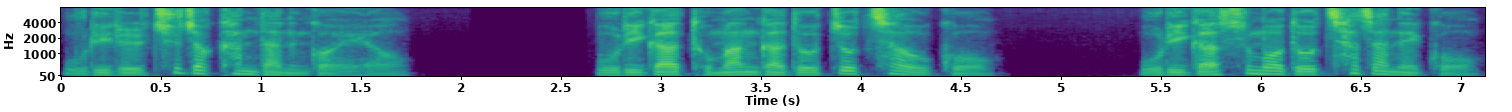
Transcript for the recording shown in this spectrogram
우리를 추적한다는 거예요. 우리가 도망가도 쫓아오고, 우리가 숨어도 찾아내고,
